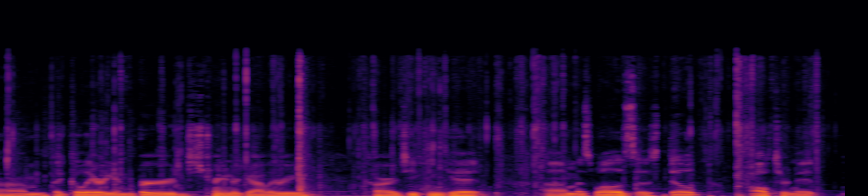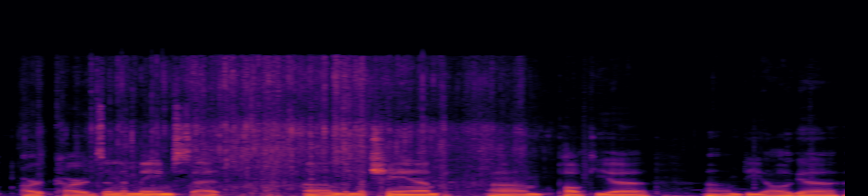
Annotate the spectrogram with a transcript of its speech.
Um, the Galarian Birds trainer gallery cards you can get, um, as well as those dope alternate art cards in the main set um, the Machamp, um, Palkia, um, Dialga,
